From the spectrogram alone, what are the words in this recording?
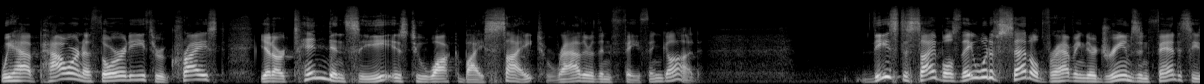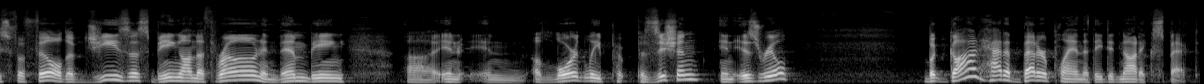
we have power and authority through Christ, yet our tendency is to walk by sight rather than faith in God. These disciples, they would have settled for having their dreams and fantasies fulfilled of Jesus being on the throne and them being uh, in, in a lordly p- position in Israel. But God had a better plan that they did not expect.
